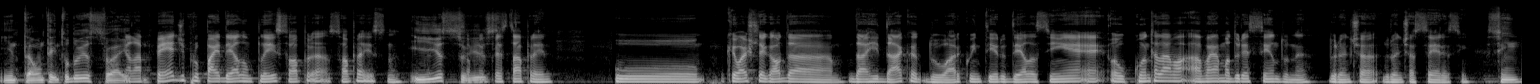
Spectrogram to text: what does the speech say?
Então tem tudo isso. Aí... Ela pede pro pai dela um Play só pra, só pra isso, né? Isso, só isso. Pra emprestar pra ele. O, o que eu acho legal da, da Hidaka, do arco inteiro dela, assim, é, é o quanto ela, ela, vai amadurecendo, né? Durante a, durante a série, assim. Sim.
